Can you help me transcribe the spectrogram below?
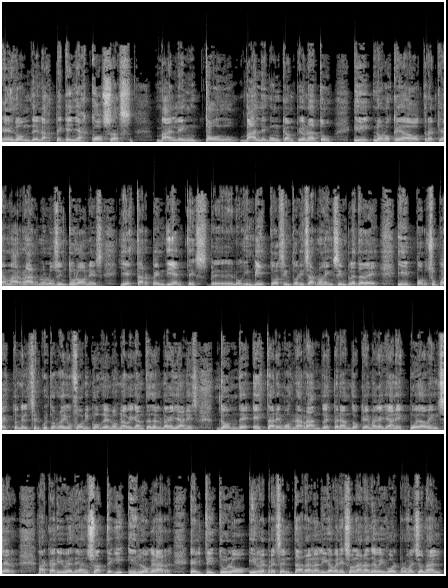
es donde las pequeñas cosas valen todo, valen un campeonato y no nos queda otra que amarrarnos los cinturones y estar pendientes. Eh, los invito a sintonizarnos en Simple TV y por supuesto en el circuito radiofónico de los navegantes del Magallanes, donde estaremos narrando, esperando que Magallanes pueda vencer a Caribes de Anzuategui y lograr el título y representar a la Liga Venezolana de Béisbol Profesional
